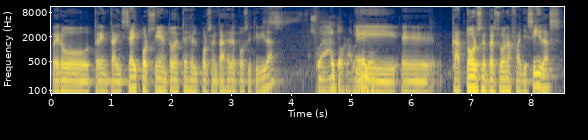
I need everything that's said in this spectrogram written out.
pero 36% este es el porcentaje de positividad. Eso es alto, Ravelo. Y 14 eh, personas fallecidas.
